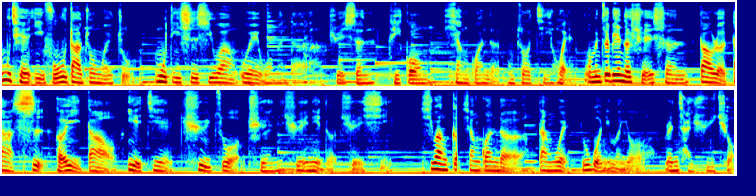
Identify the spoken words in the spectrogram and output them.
目前以服务大众为主，目的是希望为我们的学生提供相关的工作机会。我们这边的学生到了大四，可以到业界去做全学年的学习。希望各相关的单位，如果你们有人才需求，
